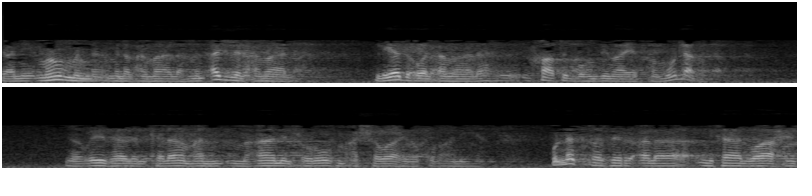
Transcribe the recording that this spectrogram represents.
يعني ما هم من من العمالة من أجل العمالة ليدعو العمالة يخاطبهم بما يفهمون لا بأس يغيث هذا الكلام عن معاني الحروف مع الشواهد القرآنية. قل نقتصر على مثال واحد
